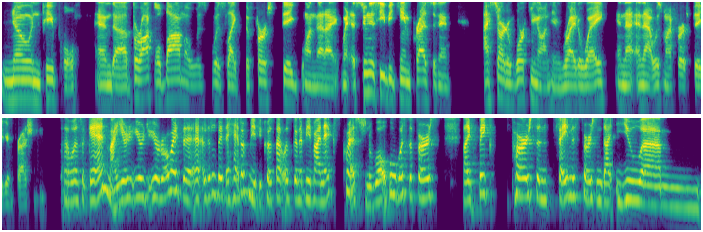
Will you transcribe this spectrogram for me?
known people. And uh, Barack Obama was was like the first big one that I went. As soon as he became president, I started working on him right away, and that and that was my first big impression. That was again my you're you're you're always a, a little bit ahead of me because that was going to be my next question. What, who was the first like big person, famous person that you um,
